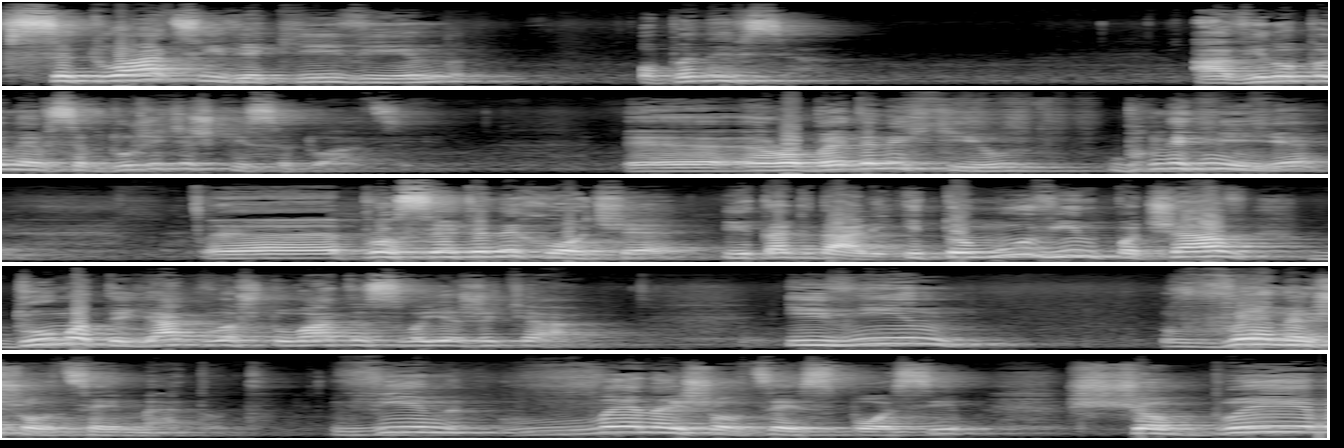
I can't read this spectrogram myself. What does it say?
в ситуації, в якій він опинився. А він опинився в дуже тяжкій ситуації. Е, робити не хотів, бо не вміє, е, просити не хоче і так далі. І тому він почав думати, як влаштувати своє життя. І він винайшов цей метод. Він винайшов цей спосіб, щоби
